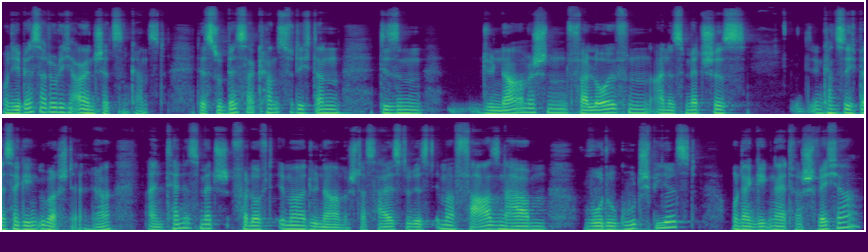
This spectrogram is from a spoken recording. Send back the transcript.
und je besser du dich einschätzen kannst, desto besser kannst du dich dann diesen dynamischen Verläufen eines Matches, den kannst du dich besser gegenüberstellen, ja. Ein Tennismatch verläuft immer dynamisch. Das heißt, du wirst immer Phasen haben, wo du gut spielst und dein Gegner etwas schwächer.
